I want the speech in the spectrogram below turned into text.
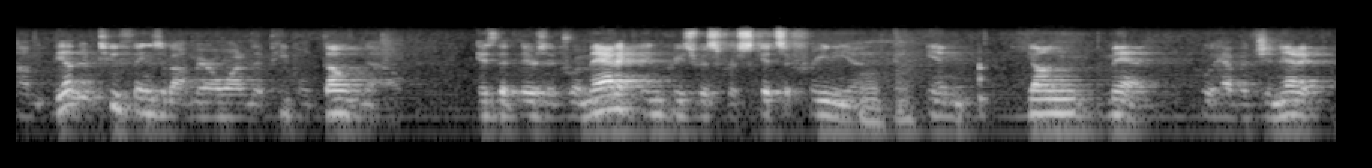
um, the other two things about marijuana that people don't know is that there's a dramatic increased risk for schizophrenia in young men who have a genetic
